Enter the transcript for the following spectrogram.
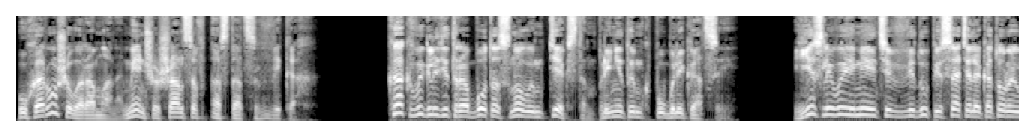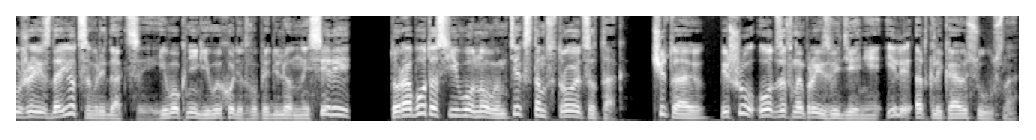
У хорошего романа меньше шансов остаться в веках. Как выглядит работа с новым текстом, принятым к публикации? Если вы имеете в виду писателя, который уже издается в редакции, его книги выходят в определенной серии, то работа с его новым текстом строится так. Читаю, пишу отзыв на произведение или откликаюсь устно,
